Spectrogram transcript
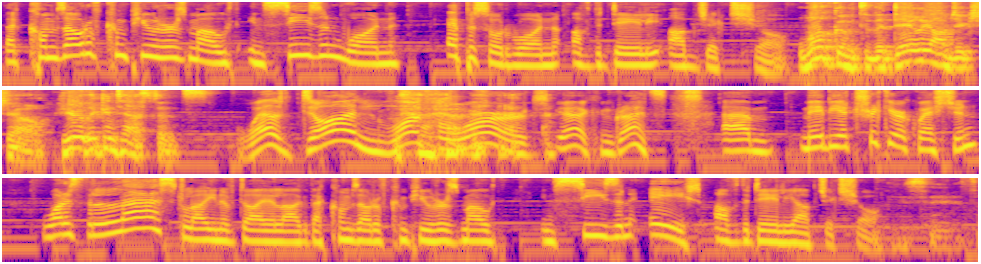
that comes out of Computer's mouth in season one, episode one of the Daily Object Show? Welcome to the Daily Object Show. Here are the contestants. Well done, word for word. Yeah, congrats. Um, maybe a trickier question. What is the last line of dialogue that comes out of Computer's mouth in season eight of the Daily Object Show? Let me see. It's,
